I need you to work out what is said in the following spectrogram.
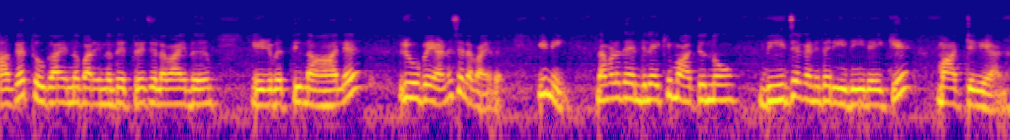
ആകെ തുക എന്ന് പറയുന്നത് എത്ര ചിലവായത്? എഴുപത്തിനാല് രൂപയാണ് ചിലവായത്. ഇനി നമ്മളിത് എന്തിലേക്ക് മാറ്റുന്നു? ബീജഗണിത രീതിയിലേക്ക് മാറ്റുകയാണ്.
